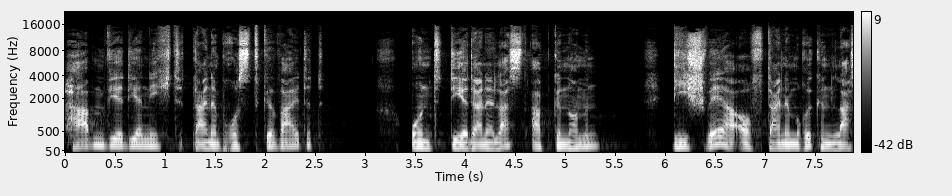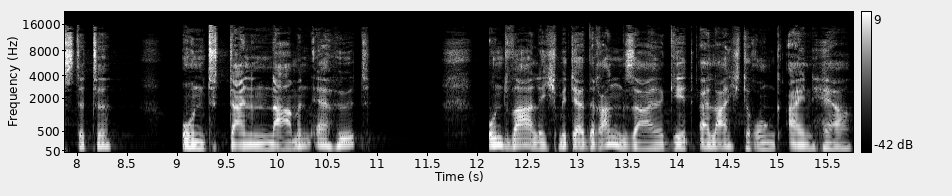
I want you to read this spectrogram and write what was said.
haben wir dir nicht deine Brust geweitet und dir deine Last abgenommen, die schwer auf deinem Rücken lastete und deinen Namen erhöht? Und wahrlich mit der Drangsal geht Erleichterung einher.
